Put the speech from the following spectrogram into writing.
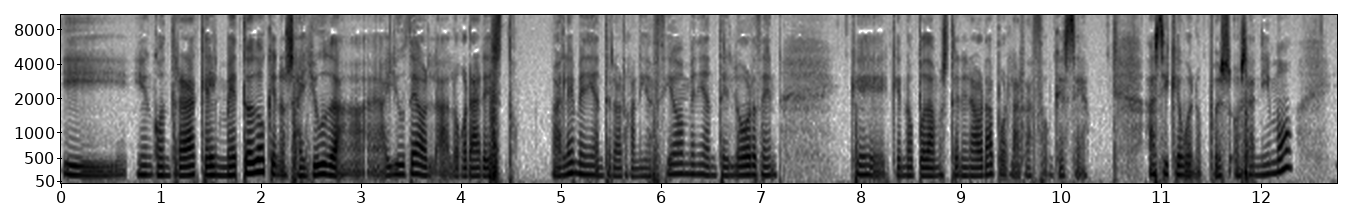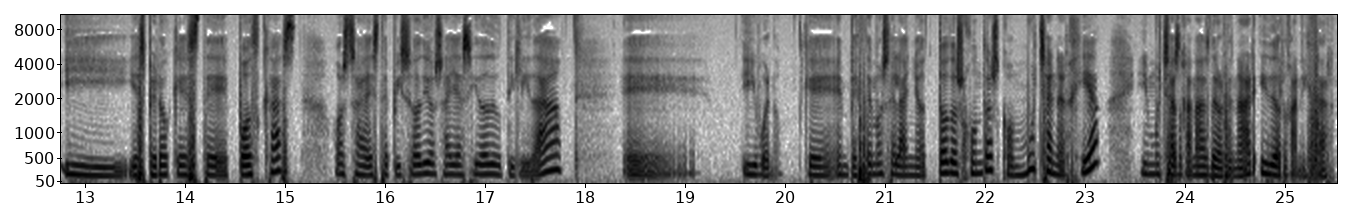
Y, y, encontrar aquel método que nos ayuda, ayude a, a, lograr esto, ¿vale? Mediante la organización, mediante el orden que, no podamos tener ahora por la razón que sea. Así que bueno, pues os animo y, espero que este podcast, o sea, este episodio os haya sido de utilidad eh, y bueno, que empecemos el año todos juntos con mucha energía y muchas ganas de ordenar y de organizar.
